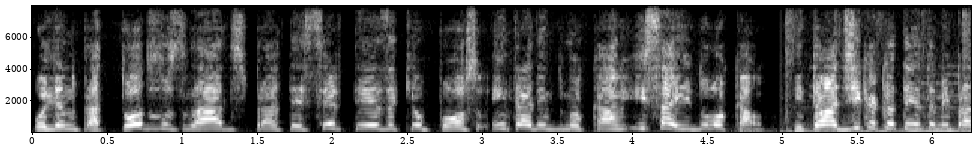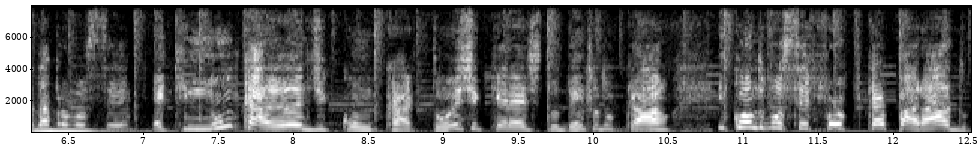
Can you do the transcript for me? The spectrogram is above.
olhando para todos os lados para ter certeza que eu posso entrar dentro do meu carro e sair do local. Então a dica que eu tenho também para dar para você é que nunca ande com cartões de crédito dentro do carro e quando você for ficar parado,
